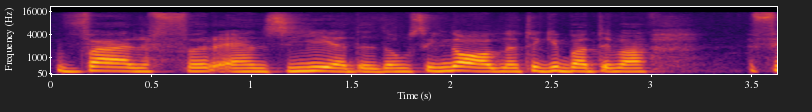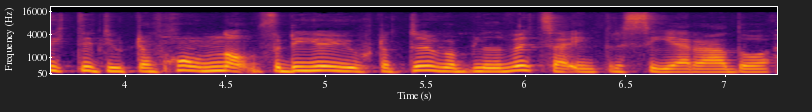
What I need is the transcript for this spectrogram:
varför ens ge dig de signalerna? Jag tycker bara att det var fittigt gjort av honom. För det har gjort att du har blivit så intresserad och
